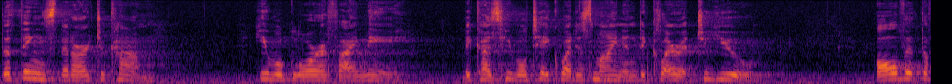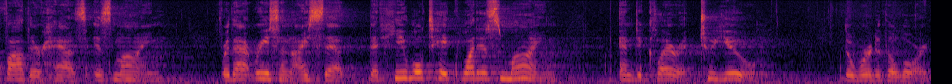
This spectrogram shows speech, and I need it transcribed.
the things that are to come. He will glorify me, because he will take what is mine and declare it to you. All that the Father has is mine. For that reason, I said that he will take what is mine and declare it to you. The word of the Lord.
